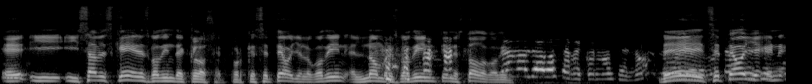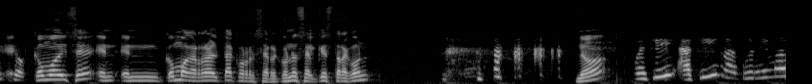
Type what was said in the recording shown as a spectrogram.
eh, y, y, ¿sabes qué? Eres godín de closet, porque se te oye lo godín, el nombre es godín, tienes todo godín. No, luego se reconoce, ¿no? Sí, se te oye, en, ¿cómo dice? En, en cómo agarrar el taco se reconoce al que es dragón. ¿No? Pues sí, así, pues ni modo,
